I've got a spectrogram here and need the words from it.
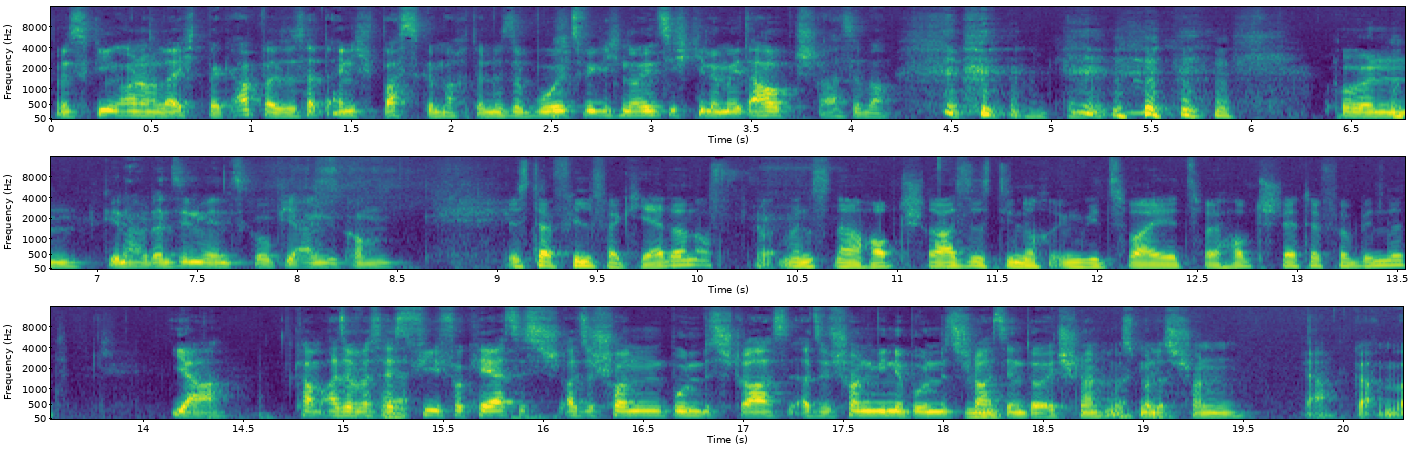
Und es ging auch noch leicht bergab, also es hat eigentlich Spaß gemacht. Und das, obwohl es wirklich 90 Kilometer Hauptstraße war. Okay. Und genau, dann sind wir in Skopje angekommen. Ist da viel Verkehr dann, wenn es eine Hauptstraße ist, die noch irgendwie zwei, zwei Hauptstädte verbindet? Ja, kann, also was heißt viel Verkehr? Es ist also schon Bundesstraße, also schon wie eine Bundesstraße mhm. in Deutschland, muss man das schon, ja, kann,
